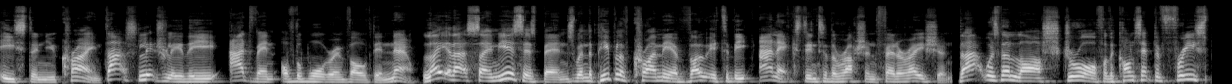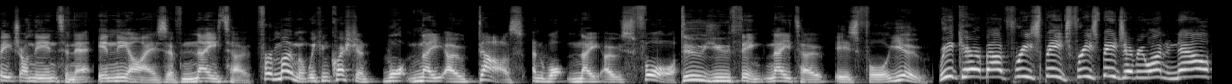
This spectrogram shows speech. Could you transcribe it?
eastern Ukraine. That's literally the advent of the war we're involved in now. Later that same year, says Benz, when the people of Crimea voted to be annexed into the Russian Federation, that was the last straw for the concept of free speech on the internet in the eyes of NATO. For a moment, we can question what NATO does and what NATO's for. Do you think NATO is for you? We care about free speech, free speech, everyone, and now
